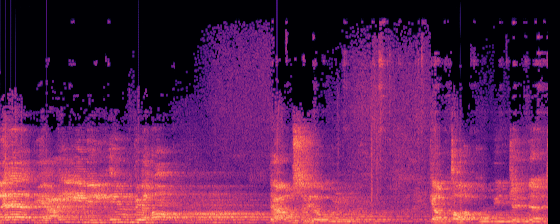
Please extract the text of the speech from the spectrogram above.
لا بعين الانبهار. بص كده واقول كم تركوا من جنات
